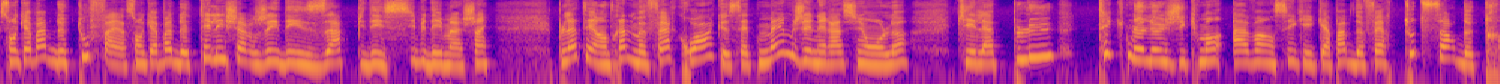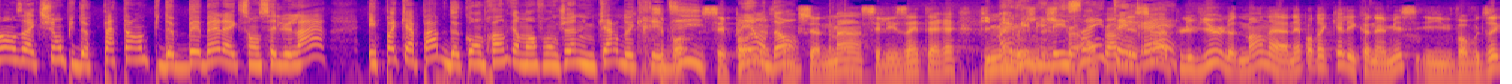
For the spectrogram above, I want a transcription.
Ils sont capables de tout faire, ils sont capables de télécharger des apps puis des sites puis des machins. Puis là tu es en train de me faire croire que cette même génération là qui est la plus technologiquement avancé, qui est capable de faire toutes sortes de transactions, puis de patentes, puis de bébelles avec son cellulaire, est pas capable de comprendre comment fonctionne une carte de crédit. C'est pas, pas le fonctionnement, c'est les intérêts. Puis même, oui, mais les intérêts. On ça à plus vieux. Le demande à n'importe quel économiste, il va vous dire,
